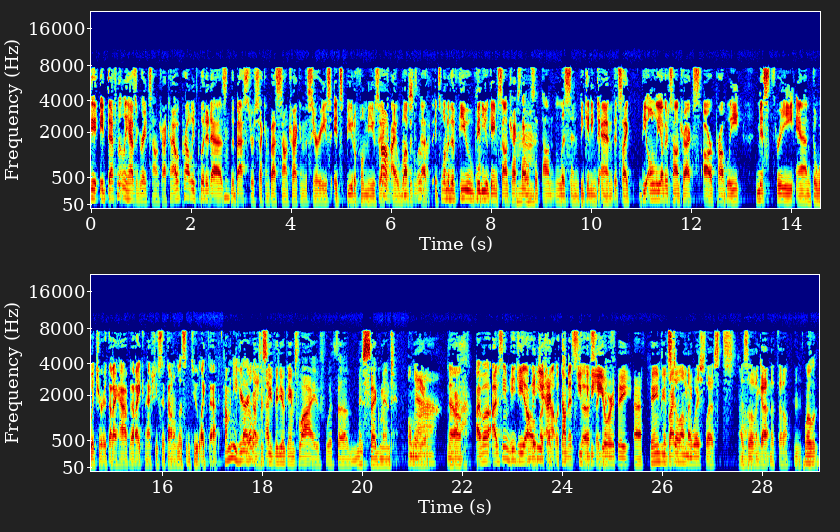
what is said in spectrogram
It, it definitely has a great soundtrack, and I would probably put it as mm-hmm. the best or second best soundtrack in the series. It's beautiful music. Oh, I love it to death. It's one of the few video game soundtracks that I will mm-hmm. sit down and listen beginning to end. It's like the only other soundtracks are probably Myst 3 and The Witcher that I have that I can actually sit down and listen to like that. how many here Really? got to see I- video games live with uh, Myst segment? Only Nah. you. No, I've uh, I've seen VGL, Maybe but I not with got the Myst the uh, DVD segment. or the. Uh, did any of you It's still the on my wish list. I still haven't gotten it though. Well,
